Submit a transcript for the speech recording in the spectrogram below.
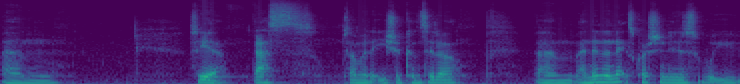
Um, so yeah, that's something that you should consider. Um, and then the next question is what you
